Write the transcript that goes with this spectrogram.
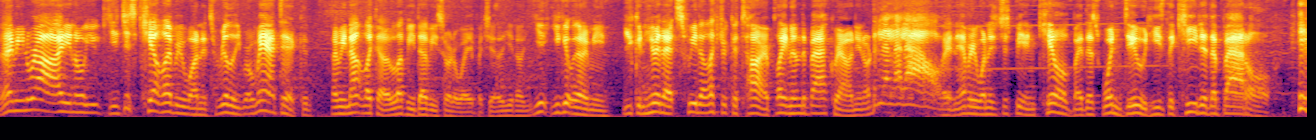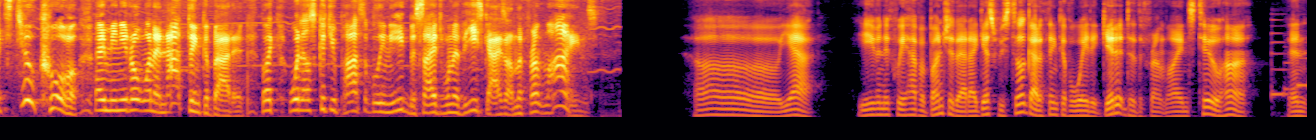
I mean, rah, you know, you, you just kill everyone. It's really romantic. I mean, not like a lovey-dovey sort of way, but you, you know, you, you get what I mean. You can hear that sweet electric guitar playing in the background, you know, and everyone is just being killed by this one dude. He's the key to the battle. It's too cool. I mean, you don't want to not think about it. Like, what else could you possibly need besides one of these guys on the front lines? Oh, yeah. Even if we have a bunch of that, I guess we still gotta think of a way to get it to the front lines too, huh? And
